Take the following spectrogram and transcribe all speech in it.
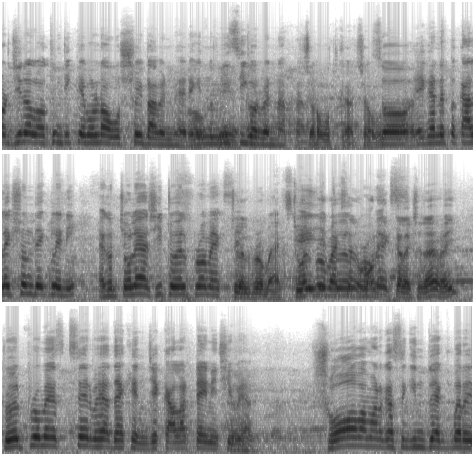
অরিজিনাল অথেন্টিক কেবলটা অবশ্যই পাবেন ভাই। এটা কিন্তু মিসই করবেন না আপনারা। চমৎকার সো এখানে তো কালেকশন দেখলেনি। এখন চলে আসি twelve pro max twelve pro max twelve pro max এর 12 Pro অনেক কালেকশন হ্যাঁ ভাই? টুয়েলভ প্রো ম্যাক্সের ভাইয়া দেখেন যে কালারটা এনেছি ভাইয়া। সব আমার কাছে কিন্তু একবারে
